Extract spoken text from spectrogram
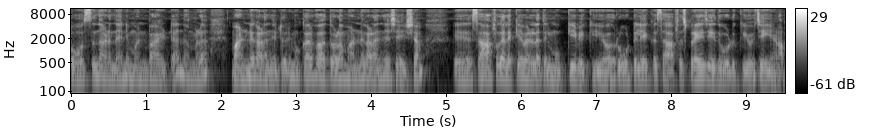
റോസ് നടുന്നതിന് മുൻപായിട്ട് നമ്മൾ മണ്ണ് കളഞ്ഞിട്ട് ഒരു മുക്കാൽ ഭാഗത്തോളം മണ്ണ് കളഞ്ഞ ശേഷം സാഫ് കലക്കിയ വെള്ളത്തിൽ മുക്കി വെക്കുകയോ റൂട്ടിലേക്ക് സാഫ് സ്പ്രേ ചെയ്ത് കൊടുക്കുകയോ ചെയ്യണം.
